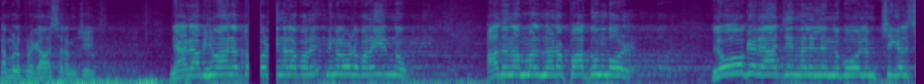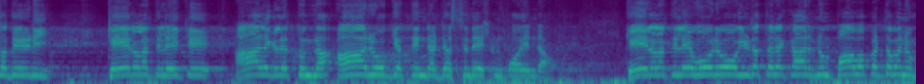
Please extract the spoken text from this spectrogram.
നമ്മൾ പ്രകാശനം ചെയ്തു. ഞാൻ അഭിമാനത്തോടെ നിങ്ങളെ നിങ്ങളോട് പറയുന്നു അത് നമ്മൾ നടപ്പാക്കുമ്പോൾ ലോകരാജ്യങ്ങളിൽ നിന്ന് പോലും ചികിത്സ തേടി കേരളത്തിലേക്ക് ആളുകൾ എത്തുന്ന ആരോഗ്യത്തിന്റെ ഡെസ്റ്റിനേഷൻ പോയിന്റാണ് കേരളത്തിലെ ഓരോ ഇടത്തരക്കാരനും പാവപ്പെട്ടവനും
